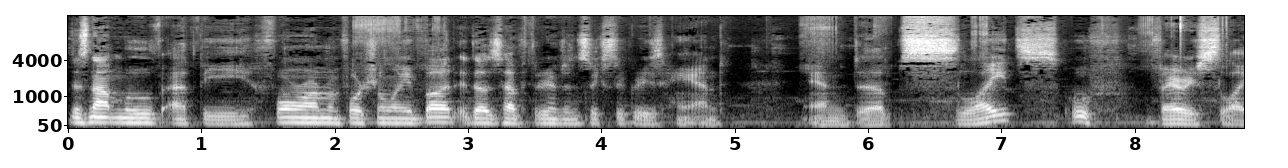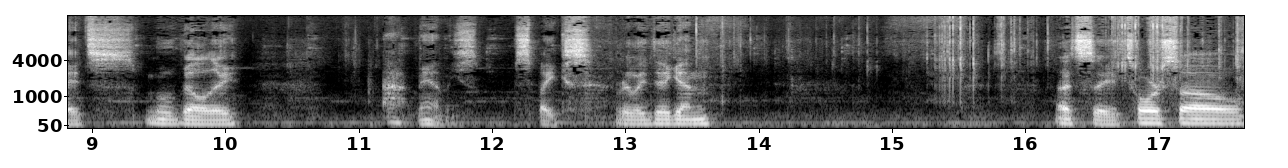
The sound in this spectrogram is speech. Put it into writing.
Does not move at the forearm unfortunately but it does have 306 degrees hand. And uh, slight oof. Very slight movability ah man these spikes. Really dig in let's see. Torso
